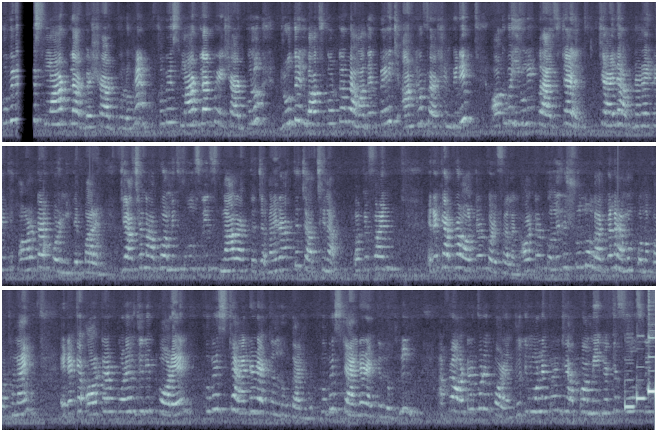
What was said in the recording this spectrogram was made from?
খুবই স্মার্ট লাগবে শার্টগুলো হ্যাঁ? খুবই স্মার্ট লাগবে এই শার্টগুলো দ্রুত ইনবক্স করতে হবে আমাদের পেজ আনহা ফ্যাশন বিডি অথবা ইউনিক লাইফস্টাইল চাইলে আপনারা এটাকে অল্টার করে নিতে পারেন। যে আচ্ছা না আপু, আমি ফুল স্লিভস না রাখতে চাই মানে রাখতে চাচ্ছি না। ওকে ফাইন এটাকে আপনারা অল্টার করে ফেলেন। অল্টার করলে যে সুন্দর লাগবে না এমন কোনো কথা নাই। এটাকে অল্টার করে যদি পরেন, খুবই স্ট্যান্ডার্ড একটা লুক আসবে। খুবই স্ট্যান্ডার্ড একটা লুক আপনারা অল্টার করে পরেন। যদি মনে করেন যে, আপু, আমি এটাকে ফুল স্লিভ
